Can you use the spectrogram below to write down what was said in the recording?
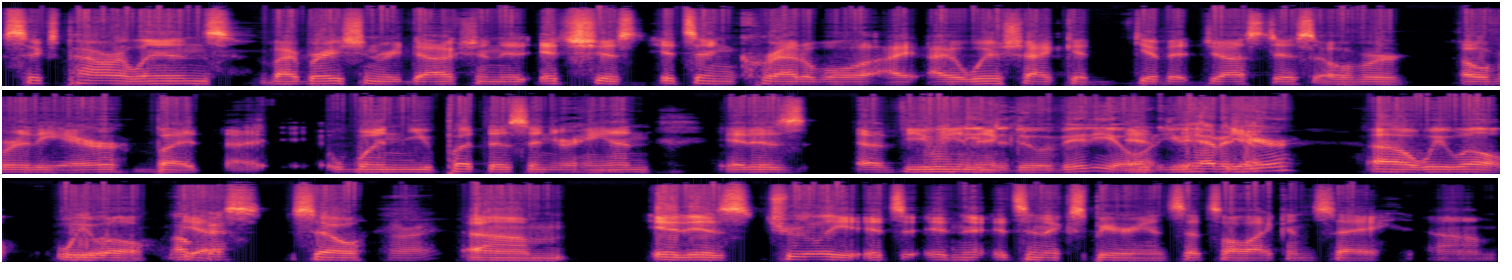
six power lens, vibration reduction. It, it's just it's incredible. I, I wish I could give it justice over over the air, but uh, when you put this in your hand, it is a We viewing. need ex- to do a video. it- it. You have it yeah. here. Oh, we will. We You will. will? Okay. Yes. So, All right. um, it is truly it's an, it's an experience. That's all I can say. Um,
